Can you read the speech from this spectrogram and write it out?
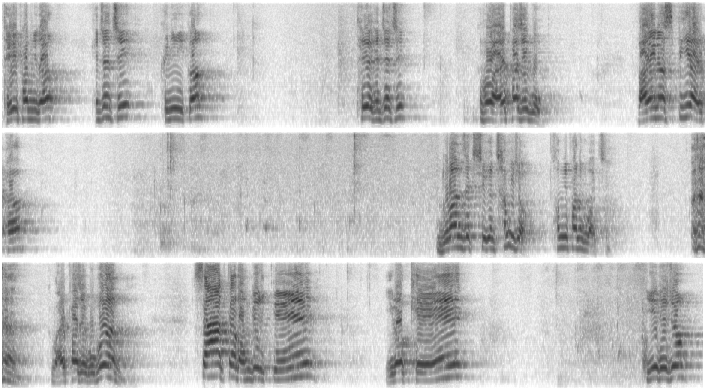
대입합니다. 괜찮지? 근이니까. 태야 괜찮지? 그럼 알파 제곱. 마이너스 b 알파. 노란색 식은 참이죠? 성립하는 거 맞지? 그럼 알파 제곱은 싹 다 넘겨줄게. 이렇게. 이해되죠?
